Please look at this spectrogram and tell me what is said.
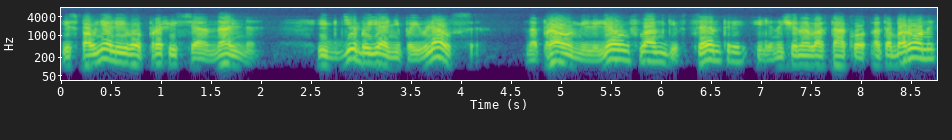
исполняли его профессионально, и где бы я ни появлялся, на правом или левом фланге, в центре или начинал атаку от обороны,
